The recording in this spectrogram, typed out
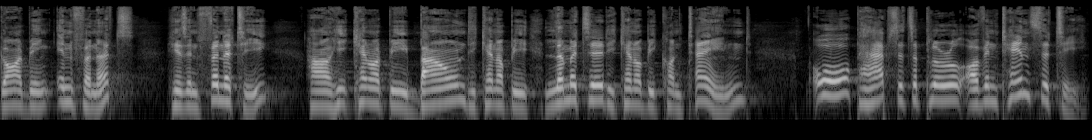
God being infinite, his infinity, how he cannot be bound, he cannot be limited, he cannot be contained. Or perhaps it's a plural of intensity.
